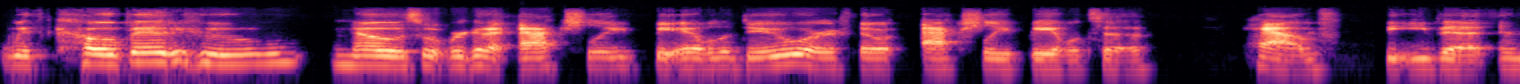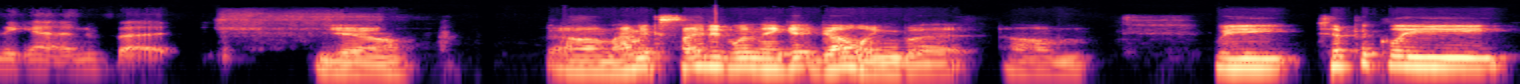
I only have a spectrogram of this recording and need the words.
with COVID, who knows what we're going to actually be able to do or if they'll actually be able to have the event in the end. But yeah, um, I'm excited when they get going, but um, we typically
